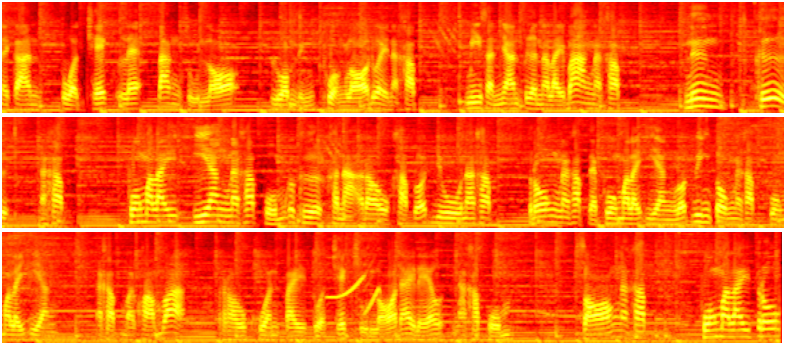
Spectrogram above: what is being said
ในการตรวจเช็คและตั้งศูนย์ล้อ รวมถึงถ่วงล้อด้วยนะครับ มีสัญญาณเตือนอะไรบ้างนะครับหนึ่งคือนะครับพวงมาลัยเอียงนะครับ ผมก็คือขณะเราขับรถอยู่นะครับ ตรงนะครับ แต่พวงมาลัยเอียงรถวิ่งตรงนะครับ พวงมาลัยเอียงนะครับ หมายความว่า เราควรไปตรวจเช็คศูนย์ล้อได้แล้วนะครับผมสองนะครับพวงมาลัยตรง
